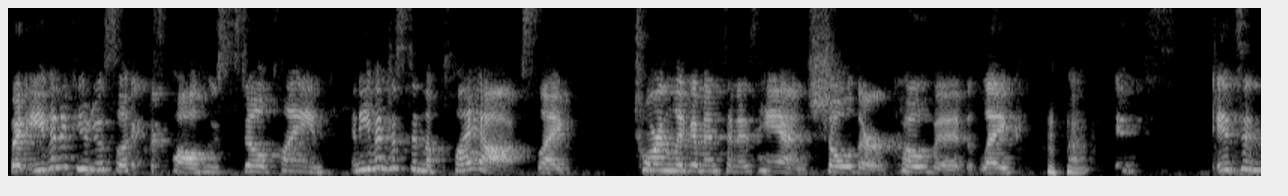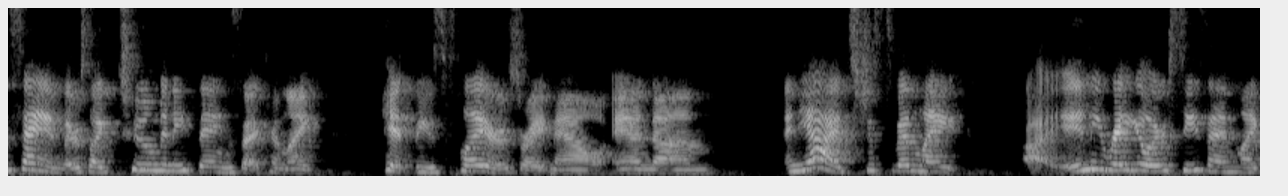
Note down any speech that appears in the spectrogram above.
But even if you just look at Chris Paul, who's still playing, and even just in the playoffs, like torn ligaments in his hand, shoulder, COVID, like it's it's insane. There's like too many things that can like hit these players right now, and um, and yeah, it's just been like uh, any regular season, like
